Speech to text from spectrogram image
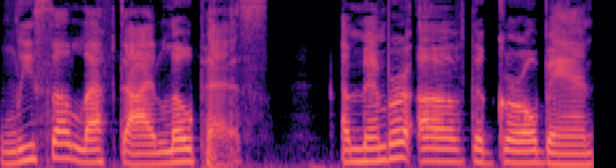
Lisa Left Eye Lopez, a member of the girl band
